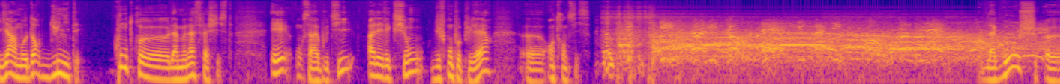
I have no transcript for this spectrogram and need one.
il y a un mot d'ordre d'unité contre euh, la menace fasciste. Et ça aboutit à l'élection du Front populaire euh, en 1936. La gauche euh,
